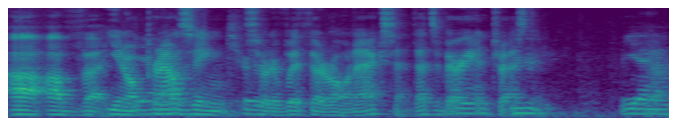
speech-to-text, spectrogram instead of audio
uh, of, uh, you know, Yeah, pronouncing true. sort of with their own accent. That's very interesting. Yeah.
